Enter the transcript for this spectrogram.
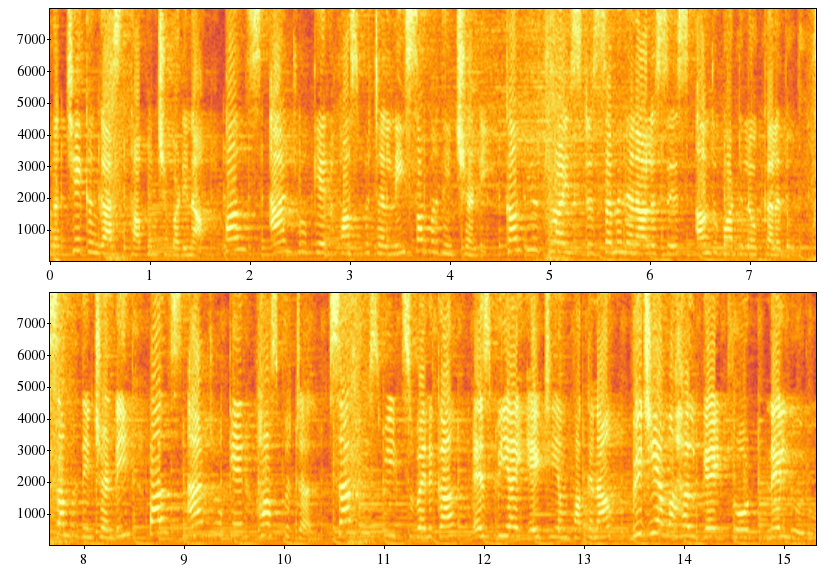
ప్రత్యేకంగా స్థాపించబడిన పల్స్ ఆండ్రూ కేర్ హాస్పిటల్ని సంప్రదించండి. కంప్యూటరైజ్డ్ సెమెన్ అనాలిసిస్ అందుబాటులో కలదు. సంప్రదించండి pulse Andrew care hospital. Shanti sweets వెనుక ఎస్బీఐ ఏటీఎం పక్కన Vijayamahal gate road Nellore.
